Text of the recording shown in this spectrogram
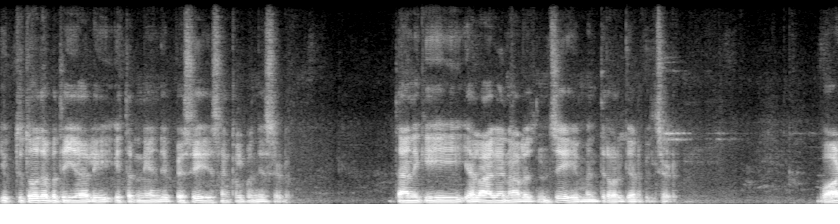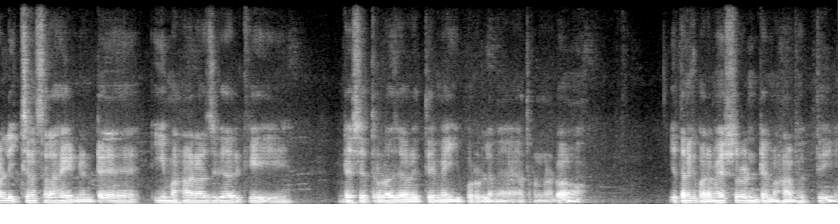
యుక్తితో దెబ్బతీయాలి ఇతన్ని అని చెప్పేసి సంకల్పం చేశాడు. దానికి ఎలాగైనా ఆలోచించి మంత్రివర్గాన్ని పిలిచాడు. వాళ్ళు ఇచ్చిన సలహా ఏంటంటే ఈ మహారాజు గారికి అంటే శత్రురాజు ఎవరైతే మెయ్యిపురుడు అని అతను ఉన్నాడో ఇతనికి పరమేశ్వరుడు అంటే మహాభక్తి.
